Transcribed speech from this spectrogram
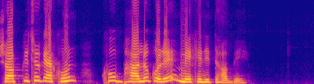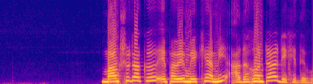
সব কিছুকে এখন খুব ভালো করে মেখে নিতে হবে। মাংসটাকেও এভাবে মেখে আমি আধা ঘণ্টা রেখে দেব।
